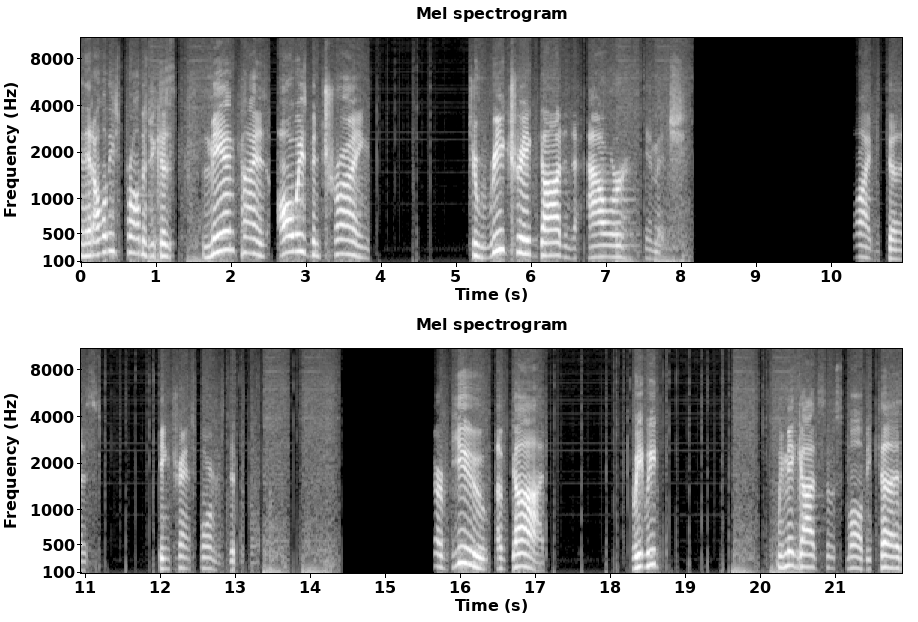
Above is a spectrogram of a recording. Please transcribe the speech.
And they had all these problems because mankind has always been trying to recreate God into our image. Why? Because being transformed is difficult. Our view of God, we, we we make God so small because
